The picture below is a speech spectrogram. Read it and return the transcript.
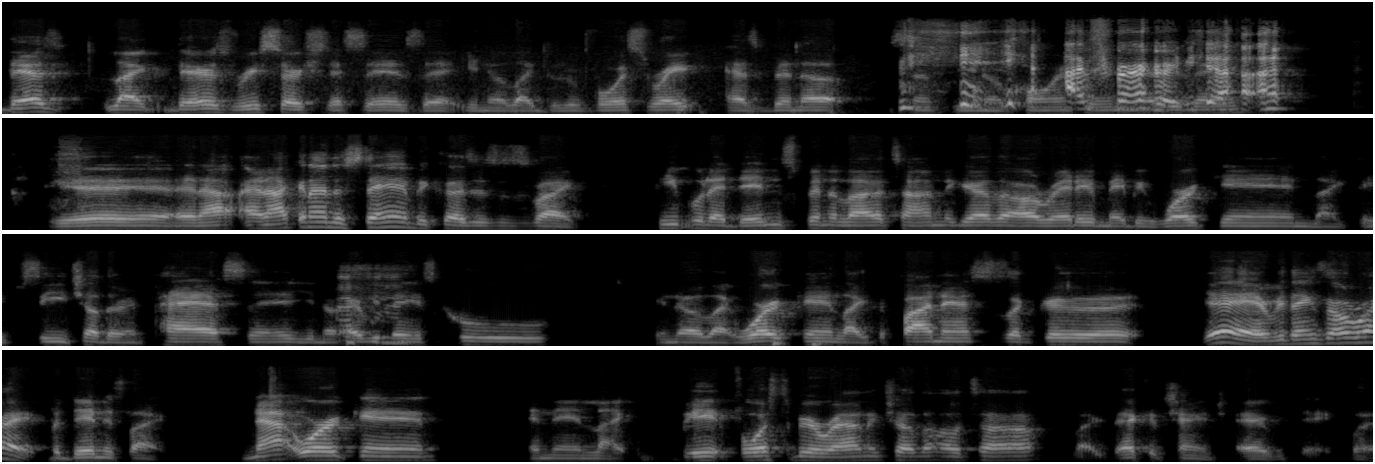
there's like there's research that says that, you know, like the divorce rate has been up since, you know, quarantine. I've heard, yeah. Yeah, yeah. And I and I can understand because this is like people that didn't spend a lot of time together already, maybe working, like they see each other in passing, you know, Mhm. everything's cool, you know, like working, like the finances are good. Yeah, everything's all right. But then it's like not working and then like being forced to be around each other all the time, like that could change everything. But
